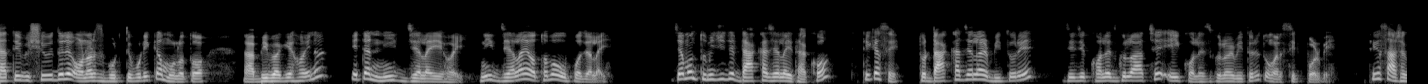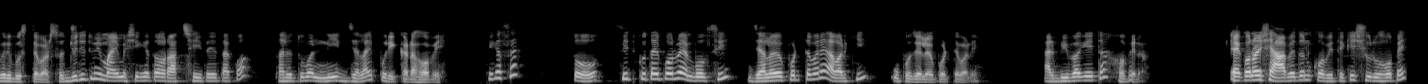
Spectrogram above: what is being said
জাতীয় বিশ্ববিদ্যালয়ে অনার্স ভর্তি পরীক্ষা মূলত বিভাগে হয় না, এটা নিজ জেলায় হয়। নিজ জেলায় অথবা উপজেলায়। যেমন তুমি যদি ঢাকা জেলায় থাকো, ঠিক আছে? তো ঢাকা জেলার ভিতরে যে যে কলেজগুলো আছে, এই কলেজগুলোর ভিতরে তোমার সিট পড়বে। ঠিক আছে? আশা করি বুঝতে পারছ। যদি তুমি মাইমেসিংয়ে থাকো রাজশাহীতে থাকো, তাহলে তোমার নিজ জেলায় পরীক্ষাটা হবে। ঠিক আছে? তো সিট কোথায় পড়বে? আমি বলছি, জেলায়ও পড়তে পারে, আবার কি? উপজেলায়ও পড়তে পারে। আর বিভাগে এটা হবে না। এখন আসে আবেদন কবে থেকে শুরু হবে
